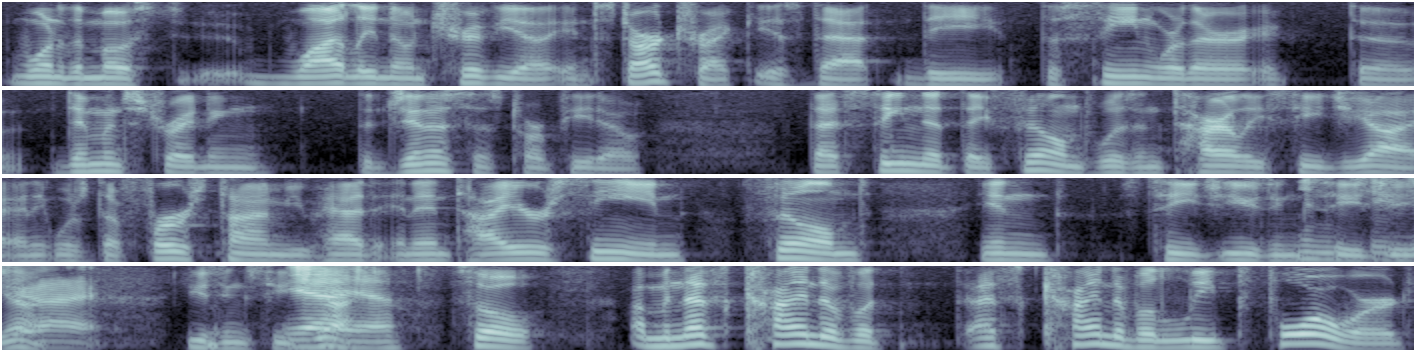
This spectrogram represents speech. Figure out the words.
one of the most widely known trivia in Star Trek is that the the scene where they're the, demonstrating the Genesis torpedo, that scene that they filmed was entirely CGI, and it was the first time you had an entire scene filmed in CG using In CGI, CGI. using CGI. Yeah, yeah. So I mean, that's kind of a that's kind of a leap forward,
